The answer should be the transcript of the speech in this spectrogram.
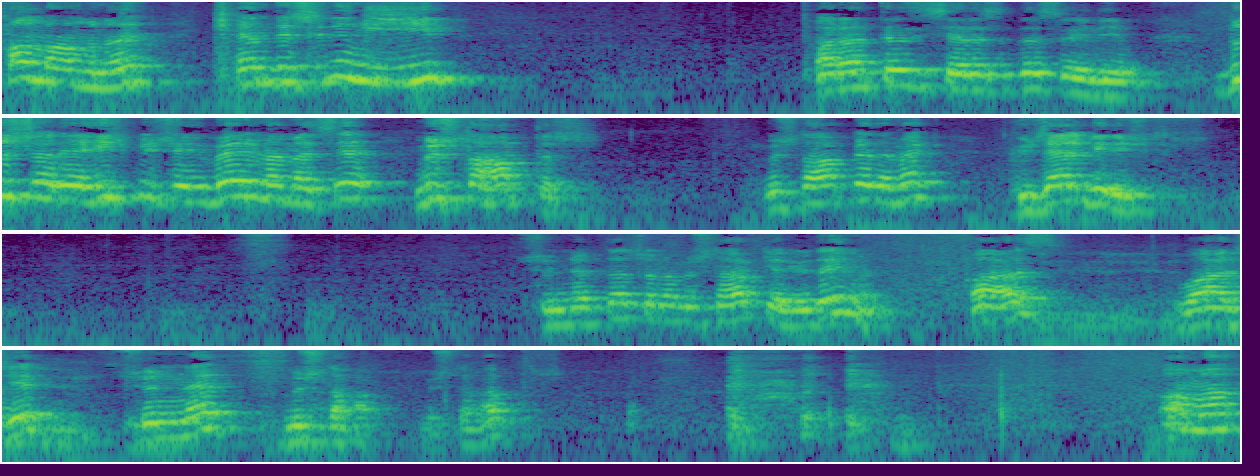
tamamını kendisinin yiyip parantez içerisinde söyleyeyim. Dışarıya hiçbir şey vermemesi müstahaptır. Müstahap ne demek? Güzel bir iştir. Sünnetten sonra müstahap geliyor değil mi? Farz, vacip, sünnet, müstahap. Müstahaptır. Ama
